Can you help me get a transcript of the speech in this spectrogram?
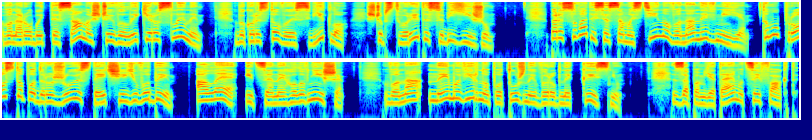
Вона робить те саме, що й великі рослини, використовує світло, щоб створити собі їжу. Пересуватися самостійно вона не вміє, тому просто подорожує з течією води. Але, і це найголовніше, вона неймовірно потужний виробник кисню. Запам'ятаємо цей факт,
